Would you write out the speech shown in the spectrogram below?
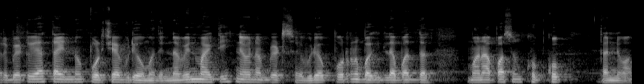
तर भेटूया ताईंनो पुढच्या व्हिडिओमध्ये नवीन माहिती नवीन अपडेट्स व्हिडिओ पूर्ण बघितल्याबद्दल मनापासून खूप खूप धन्यवाद.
